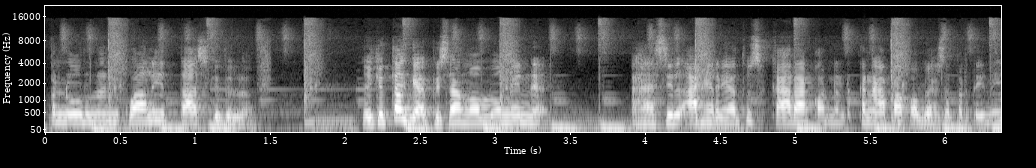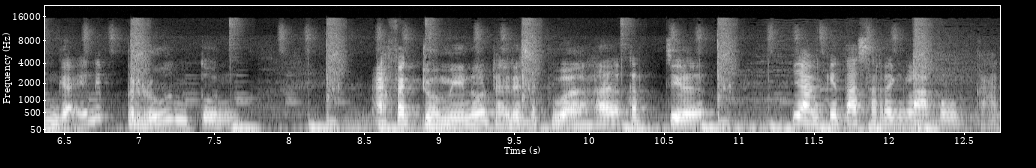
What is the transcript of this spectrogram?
penurunan kualitas gitu loh. Ya kita nggak bisa ngomongin hasil akhirnya tuh sekarang kok kenapa kok bisa seperti ini? Enggak ini beruntun. Efek domino dari sebuah hal kecil yang kita sering lakukan.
